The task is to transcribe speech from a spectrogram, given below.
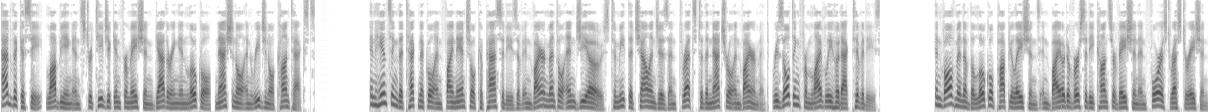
advocacy, lobbying and strategic information gathering in local, national and regional contexts enhancing the technical and financial capacities of environmental NGOs to meet the challenges and threats to the natural environment, resulting from livelihood activities Involvement of the local populations in biodiversity conservation and forest restoration.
